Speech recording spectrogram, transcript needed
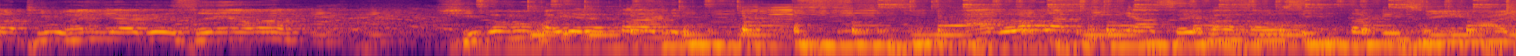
লাঠি ভাঙ্গা গেছে আমার শিবম ভাইয়ের তাই। আরও লাঠি আছে বাজাও চিন্তা কিছুই নাই।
